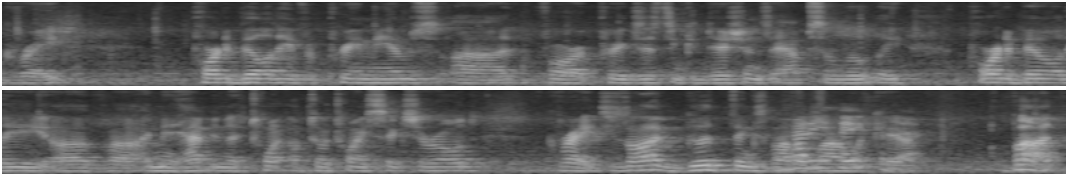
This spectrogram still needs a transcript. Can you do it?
great. Portability of premiums uh, for pre-existing conditions, absolutely. Portability of, uh, I mean, having a up to a 26-year-old, great. So There's a lot of good things about How do you pay for Obamacare. But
